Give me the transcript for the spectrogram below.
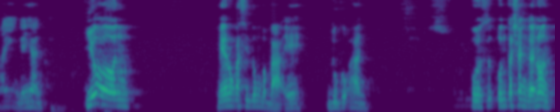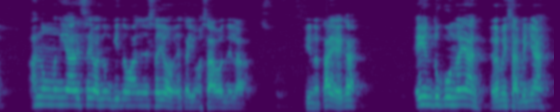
May ganyan. Yun, meron kasi dong babae, duguan. Punta siyang ganon. Anong nangyari sa'yo? Anong ginawa niya sa'yo? Eka, yung asawa nila, pinatay. Eka, eh, yung dugo na yan. Alam mo yung sabi niya?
